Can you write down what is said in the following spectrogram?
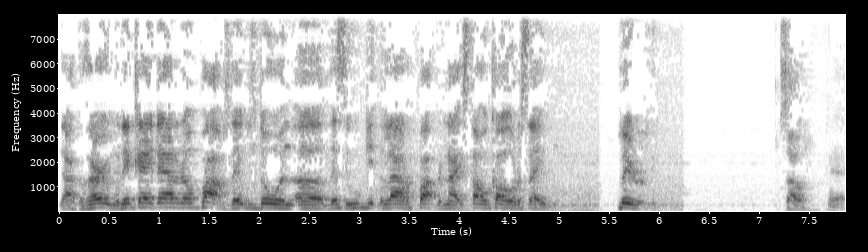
Now, because her when it came down to them pops, they was doing uh let's see who get the louder pop tonight, Stone Cold or Sable. Literally. So yeah.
